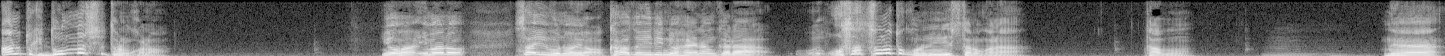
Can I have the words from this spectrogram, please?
あの時どんなしてたのかな。要は今の財布のよカード入れには入らんからお札のところに入れてたのかな。多分。ねはい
